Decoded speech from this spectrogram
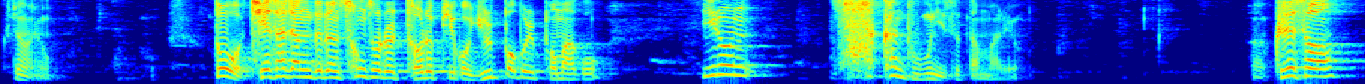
그잖아요. 또 제사장들은 성소를 더럽히고 율법을 범하고 이런 사악한 부분이 있었단 말이에요. 어, 그래서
